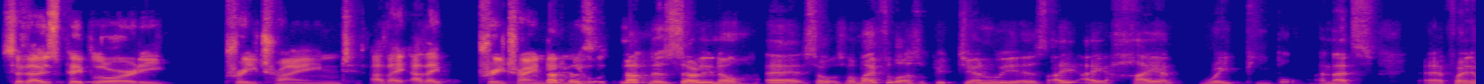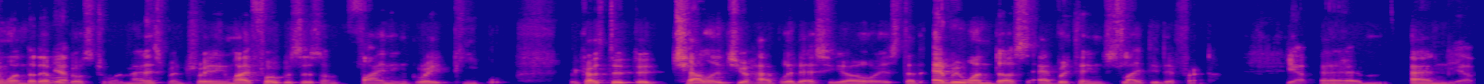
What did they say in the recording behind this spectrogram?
So those people are already pre-trained. Are they are they pre-trained Not, in nec- your not necessarily, no. Uh, so so my philosophy generally is I I hire great people, and that's uh, for anyone that ever Yep. goes to my management training. My focus is on finding great people. Because the, the challenge you have with SEO is that everyone does everything slightly different. Yep. Um, and Yep.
